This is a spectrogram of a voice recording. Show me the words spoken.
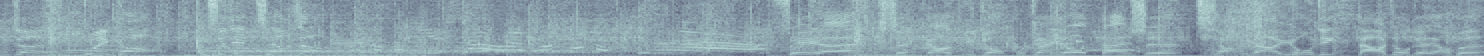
看看杨震对抗，直接强上。虽然身高体重不占优，但是强打于洪金，打中这两分。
